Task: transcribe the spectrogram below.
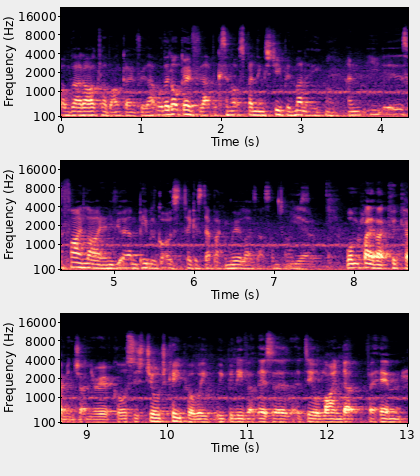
I'm glad our club aren't going through that." Well, they're not going through that because they're not spending stupid money, Mm. and you, it's a fine line, and, if you, and people have got to take a step back and realise that sometimes. Yeah. One player that could come in January, of course, is George Cooper. We, we believe that there's a, a deal lined up for him,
